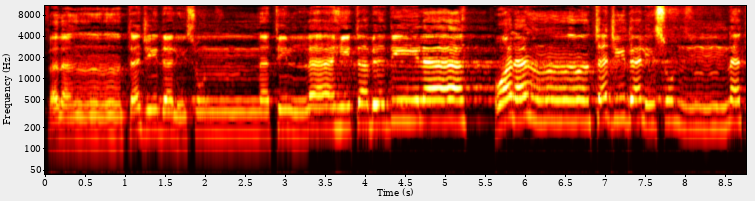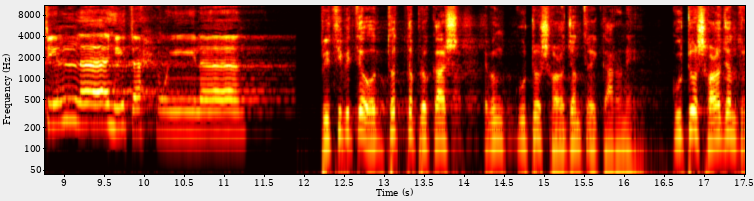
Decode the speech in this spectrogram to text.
فلن تجد لسنة الله تبديلا ولن تجد لسنة الله تحويلا পৃথিবীতে অধ্যত্ব প্রকাশ এবং কুটো ষড়যন্ত্রের কারণে কুটো ষড়যন্ত্র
